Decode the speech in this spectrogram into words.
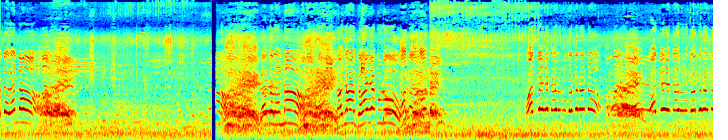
గదరన్న గదరన్న ప్రజా గాయకుడు వాగ్గేయకారుడు గదరన్న వాగ్గేయకారుడు గదరన్న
